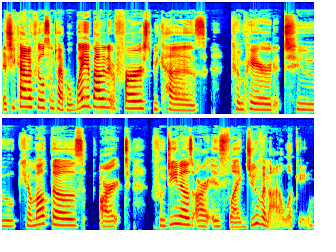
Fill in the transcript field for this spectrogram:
And she kind of feels some type of way about it at first because compared to Kyomoto's art, Fujino's art is like juvenile looking.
